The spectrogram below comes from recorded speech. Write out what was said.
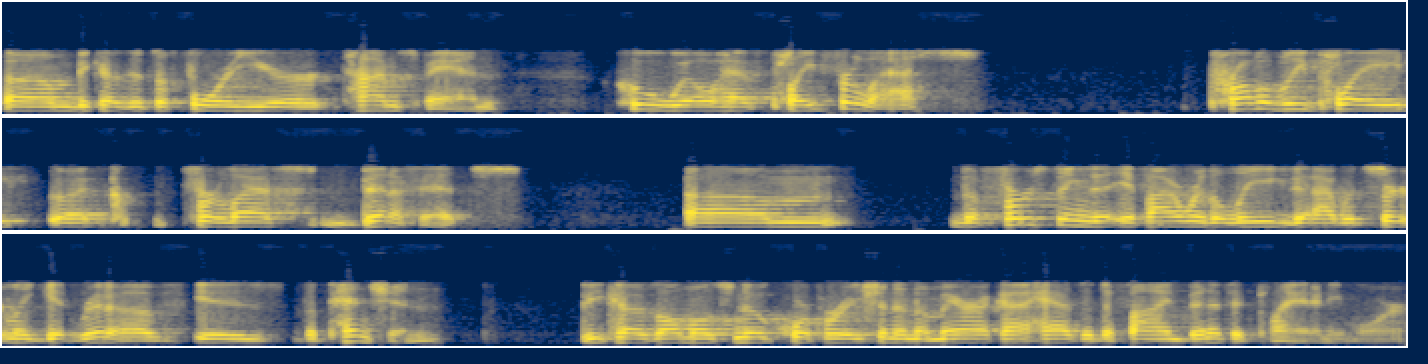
um, because it's a four-year time span who will have played for less, probably played uh, for less benefits. Um, the first thing that, if I were the league, that I would certainly get rid of is the pension because almost no corporation in America has a defined benefit plan anymore.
